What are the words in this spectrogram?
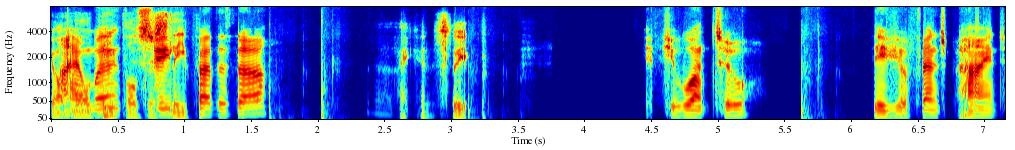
You I want am more willing people to to sleep, sleep. Feathersar, I can sleep. if you want to. Leave your friends behind.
